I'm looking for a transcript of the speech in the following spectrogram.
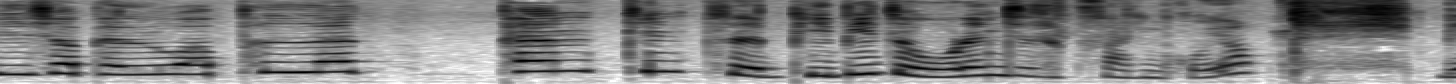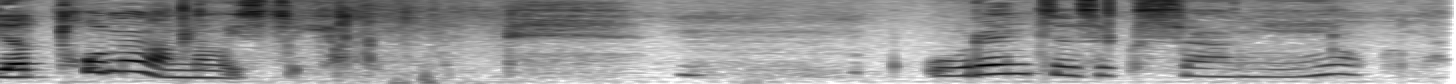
미샤 벨로아 플랫 펜 틴트 비비드 오렌지 색상이고요. 몇 톤은 안 나와 있어요. 오렌지 색상이에요. 그냥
